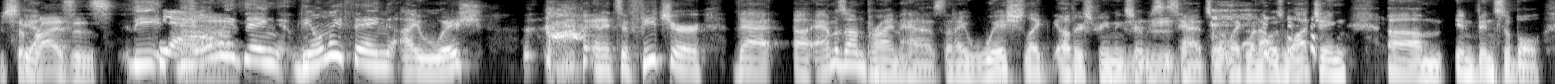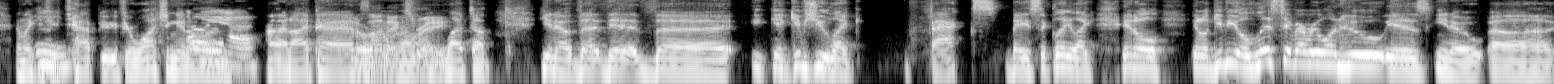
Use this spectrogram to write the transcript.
surprises. Yeah. The yeah. the only thing the only thing I wish and it's a feature that uh, Amazon Prime has that I wish like other streaming services mm-hmm. had. So like when I was watching um, Invincible, and like mm. if you mm. tap if you're watching it oh, on yeah. an iPad or, or on a laptop, you know the the the it gives you like facts basically like it'll it'll give you a list of everyone who is you know uh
